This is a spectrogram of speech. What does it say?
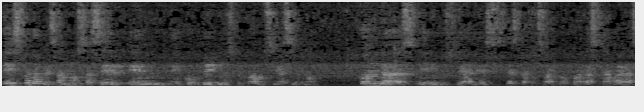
Esto lo pensamos hacer en, convenios que podamos ir haciendo con las eh, industriales de Azcapotzalco, con las cámaras,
